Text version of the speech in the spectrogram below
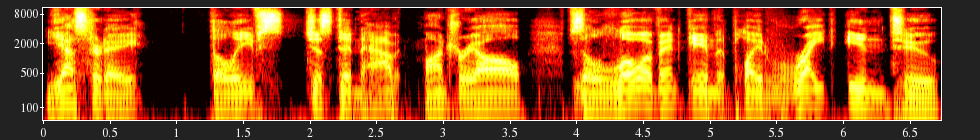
Yesterday, the Leafs just didn't have it. Montreal was a low event game that played right into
